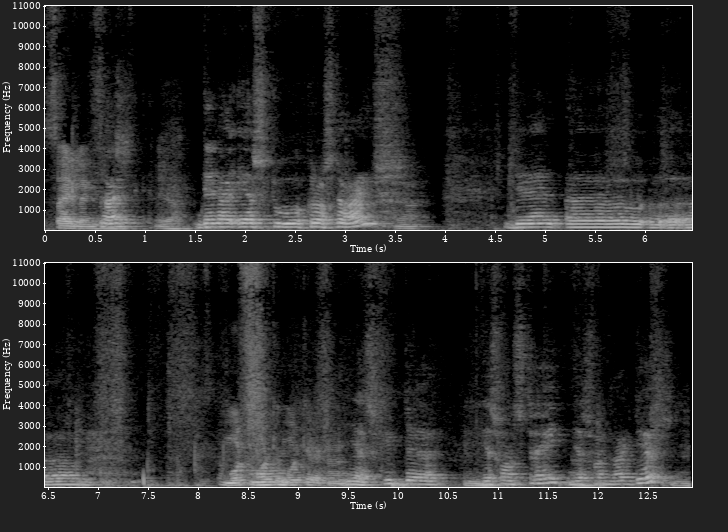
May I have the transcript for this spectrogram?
Side length. Side. Yeah. then I ask to cross the arms, Yeah. Then, uh, uh, um, More, more, more character. yes, keep the, Mm. this one straight, this one like this, Mm.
